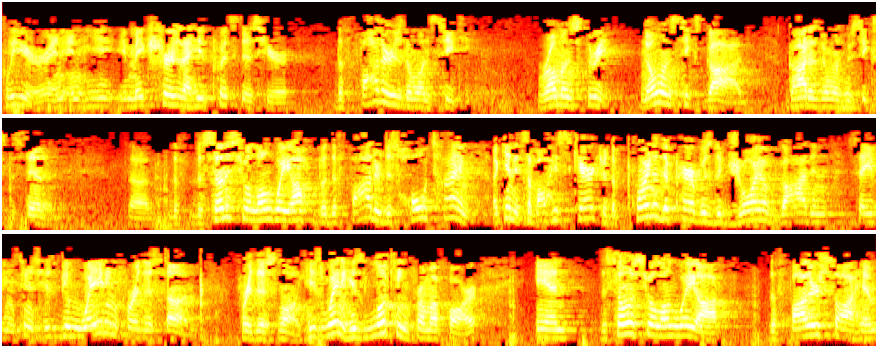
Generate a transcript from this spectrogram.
clear, and, and he, he makes sure that he puts this here. The Father is the one seeking. Romans 3. No one seeks God. God is the one who seeks the sinner. Uh, the, the Son is still a long way off, but the Father, this whole time, again, it's about His character. The point of the parable is the joy of God in saving sinners. He's been waiting for this Son for this long. He's waiting. He's looking from afar, and the Son is still a long way off. The Father saw him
